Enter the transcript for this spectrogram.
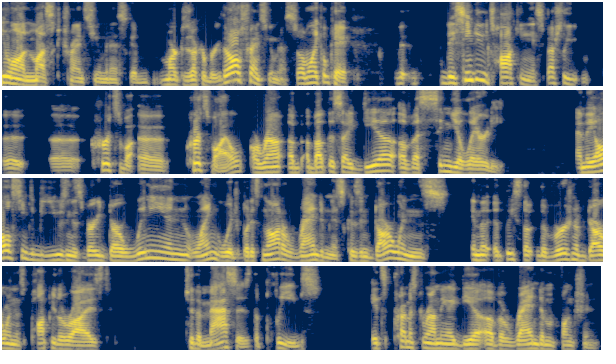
Elon Musk, transhumanist. Mark Zuckerberg, they're all transhumanists. So I'm like, okay, they seem to be talking, especially uh, uh, Kurzweil, uh, Kurzweil around about this idea of a singularity, and they all seem to be using this very Darwinian language, but it's not a randomness because in Darwin's, in the, at least the, the version of Darwin that's popularized to the masses, the plebes, it's premised around the idea of a random function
